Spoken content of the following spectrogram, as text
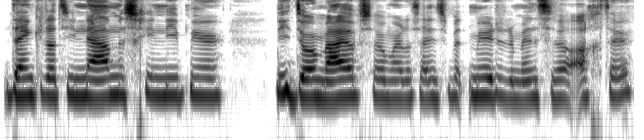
denken dat die naam misschien niet meer, niet door mij of zo, maar daar zijn ze met meerdere mensen wel achter,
